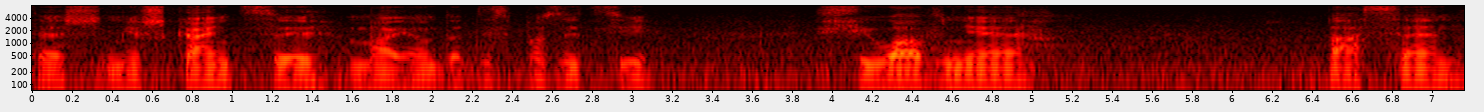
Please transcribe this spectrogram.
Też mieszkańcy mają do dyspozycji siłownię, basen.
